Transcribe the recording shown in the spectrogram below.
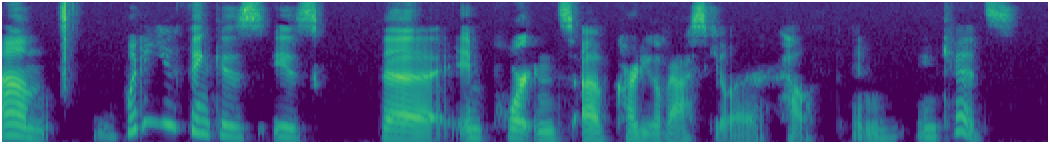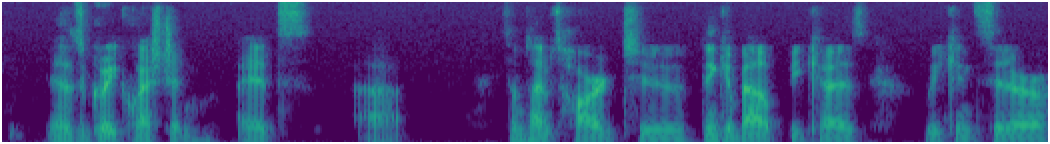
Um, what do you think is is the importance of cardiovascular health in in kids? Yeah, that's a great question. It's uh, sometimes hard to think about because we consider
